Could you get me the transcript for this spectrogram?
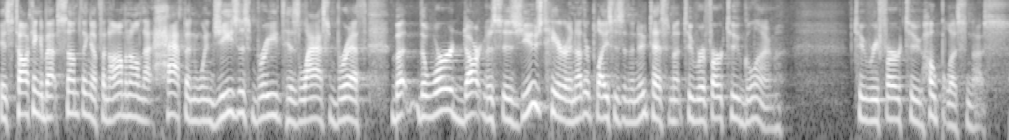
is talking about something, a phenomenon that happened when Jesus breathed his last breath. But the word darkness is used here in other places in the New Testament to refer to gloom, to refer to hopelessness.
